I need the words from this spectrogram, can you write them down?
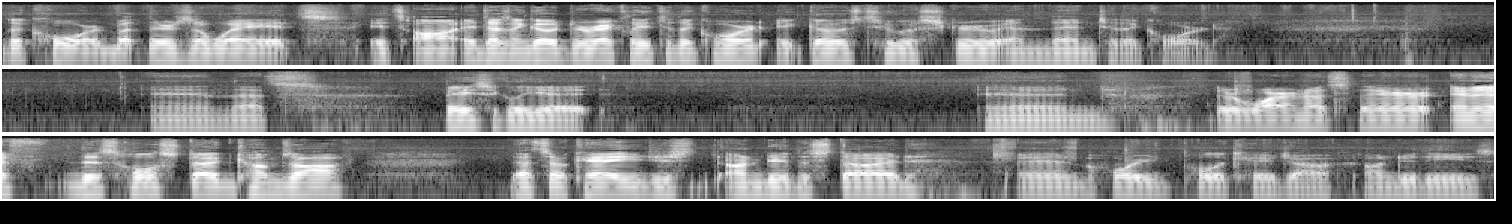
the cord. But there's a way it's it's on. It doesn't go directly to the cord. It goes to a screw and then to the cord and that's basically it. And there are wire nuts there. And if this whole stud comes off that's okay. You just undo the stud. And before you pull the cage off undo these.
